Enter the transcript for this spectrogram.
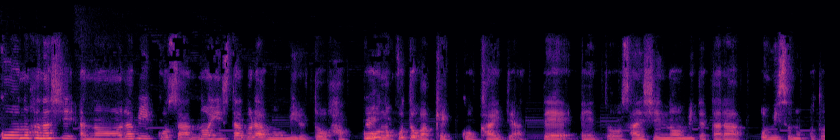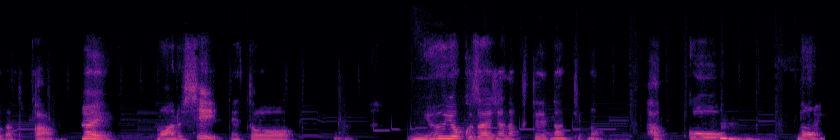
酵の話、あの、ラビーコさんのインスタグラムを見ると、発酵のことが結構書いてあって、はい、えっ、ー、と、最新のを見てたら、お味噌のことだとか、はい。もあるし、えっ、ー、と、入浴剤じゃなくて、なんていうの？発酵の、発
